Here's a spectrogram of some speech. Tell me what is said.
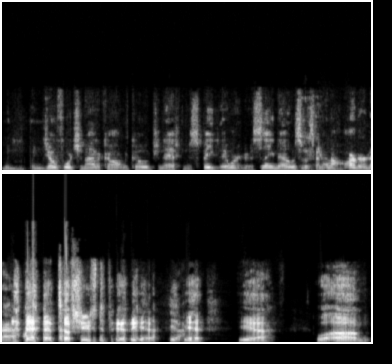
when when Joe Fortunato called the coach and asked him to speak, they weren't going to say no. So it's kind of harder now. Tough shoes to fill. Yeah. yeah. yeah, yeah. Well, um,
